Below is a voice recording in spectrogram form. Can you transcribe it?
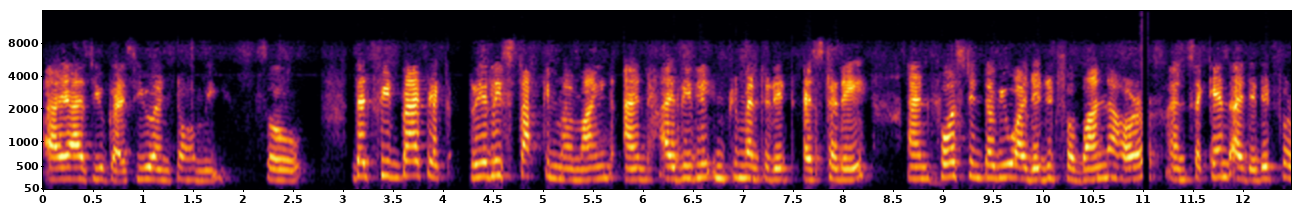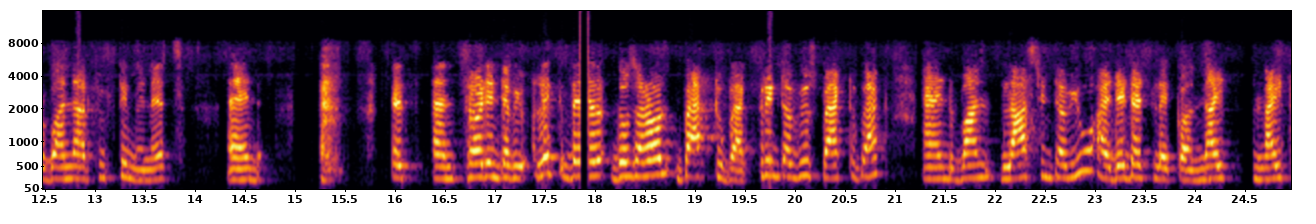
I asked you guys you and tommy. So that feedback like really stuck in my mind and i really implemented it yesterday. And first interview i did it for one hour and second i did it for one hour 50 minutes. And it's and third interview. Like there those are all back to back. Three interviews back to back. And one last interview i did at like a night night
